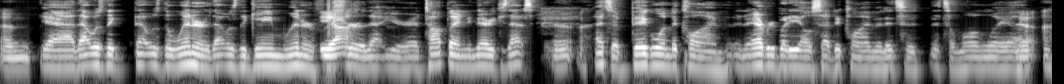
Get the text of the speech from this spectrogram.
and yeah that was the that was the winner. That was the game winner for yeah. sure that year at top landing there because that's yeah. that's a big one to climb and everybody else had to climb it. It's a it's a long way up. Yeah.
